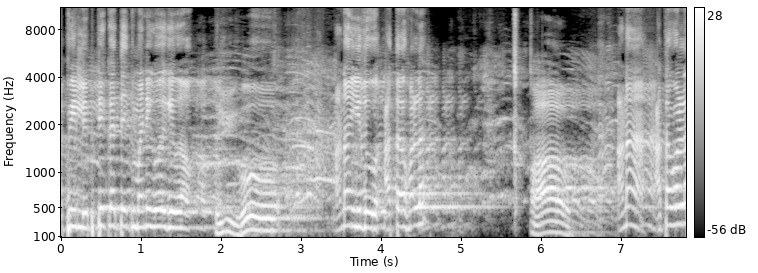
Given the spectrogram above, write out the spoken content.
ಅಪಿ ಲಿಪ್ಟಿಕ್ ಹತ್ತೈತಿ ಮನೆಗೆ ಹೋಗಿ ಅಯ್ಯೋ. ಅಣ್ಣ ಇದು ಅತ ಹೊಳ್ಳ? ವಾವ್. ಅಣ್ಣ ಅತ ಹೊಳ್ಳ?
